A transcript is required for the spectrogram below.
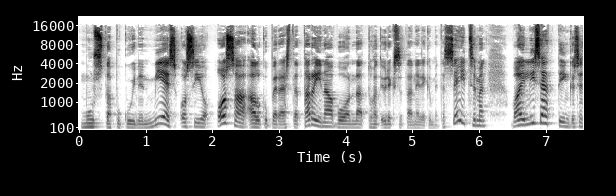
mustapukuinen miesosio osa alkuperäistä tarinaa vuonna 1947 vai lisättiinkö se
